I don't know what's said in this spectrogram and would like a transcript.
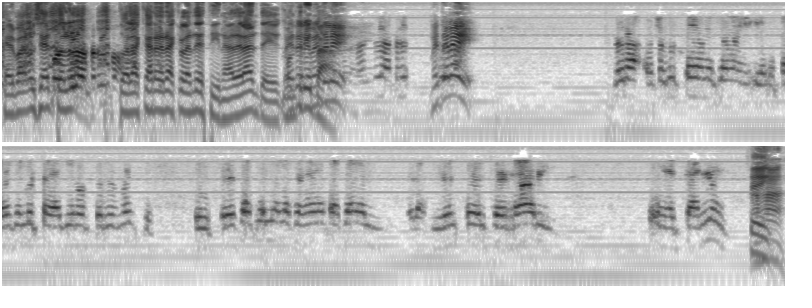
que él va a anunciar todas las carreras clandestinas. Adelante, con Métele, tripa. métele. Métele. Mira, eso que ustedes mencionan y lo que está diciendo el caballero anteriormente, ustedes se acuerdan la semana pasada el, el accidente del Ferrari con el camión. Sí. Ajá.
